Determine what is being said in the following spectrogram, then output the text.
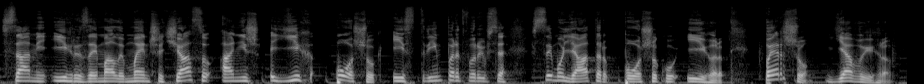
самі ігри займали менше часу, аніж їх пошук, і стрім перетворився в симулятор пошуку ігор. Першу я виграв.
